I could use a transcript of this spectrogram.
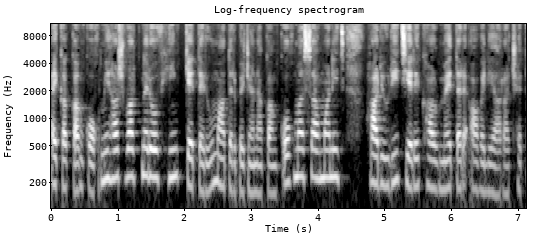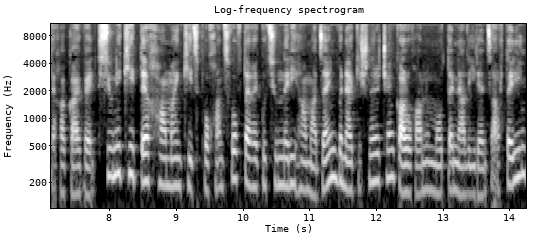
Հայկական կողմի հաշվարկներով 5 կետերում ադրբեջանական կողմը սահմանից 100-ից 300 մետր ավելի առաջ է տեղակայվել։ Սյունիքի տեղ համայնքից փոխանցվող տեղեկությունների համաձայն բնակիչները չեն կարողանում մոտենալ իրենց արտերին,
